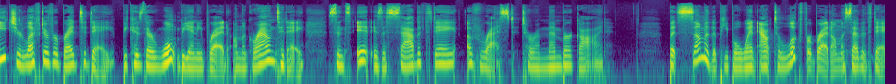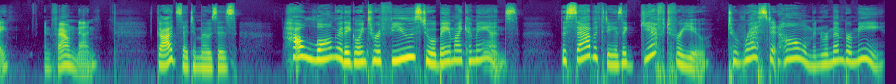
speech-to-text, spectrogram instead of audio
Eat your leftover bread today, because there won't be any bread on the ground today, since it is a Sabbath day of rest to remember God. But some of the people went out to look for bread on the seventh day and found none. God said to Moses, How long are they going to refuse to obey my commands? The Sabbath day is a gift for you to rest at home and remember me.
